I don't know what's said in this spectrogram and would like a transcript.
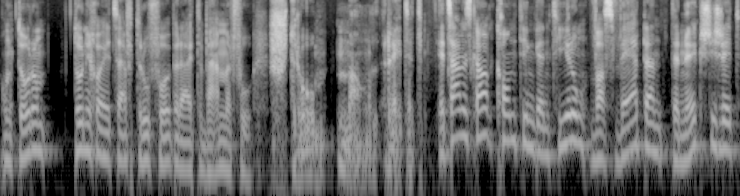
Und darum tue ich euch jetzt einfach darauf vorbereiten, wenn wir von Strommangel reden. Jetzt haben wir es gehabt, Kontingentierung. Was wäre dann der nächste Schritt?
